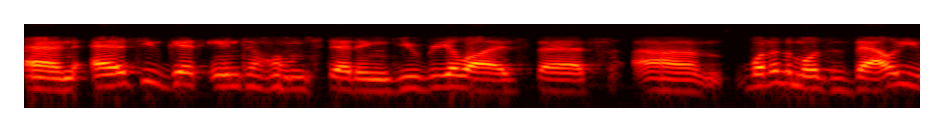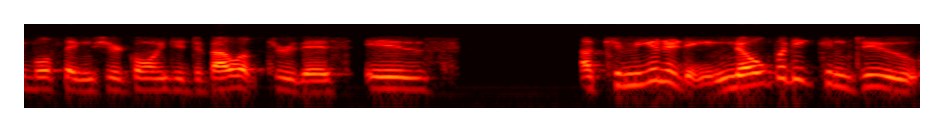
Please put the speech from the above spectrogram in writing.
And as you get into homesteading, you realize that um, one of the most valuable things you're going to develop through this is a community. Nobody can do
